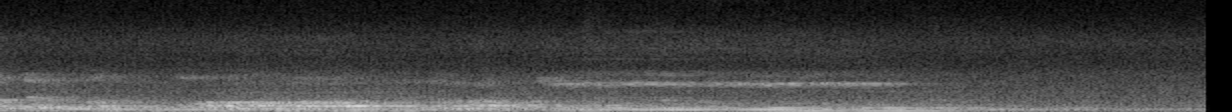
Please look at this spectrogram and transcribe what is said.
Ondan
